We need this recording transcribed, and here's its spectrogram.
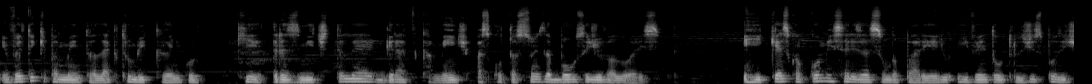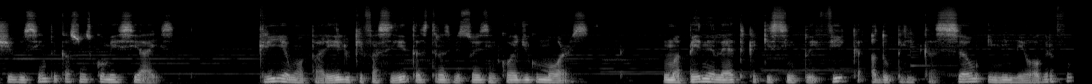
Inventa equipamento eletromecânico que transmite telegraficamente as cotações da bolsa de valores. Enriquece com a comercialização do aparelho e inventa outros dispositivos sem aplicações comerciais. Cria um aparelho que facilita as transmissões em código Morse, uma pena elétrica que simplifica a duplicação em mimeógrafo,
